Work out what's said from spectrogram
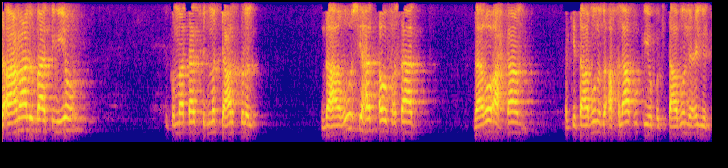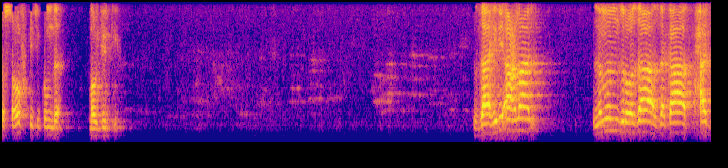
د اعمال باطنیو کوم تاسو خدمت کې عرض کړل دا هغه صحت او فساد دا هغه احکام په کتابونو د اخلاق کې او په کتابونو علم التصوف کې چې کوم ده موجود دي ظاهری اعمال لمونځ روزه زکات حج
